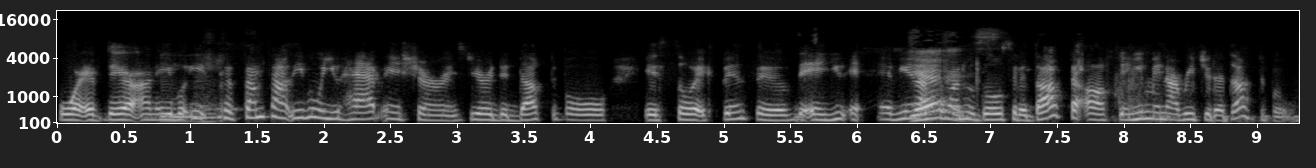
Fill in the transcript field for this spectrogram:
or if they're unable because mm-hmm. sometimes even when you have insurance your deductible is so expensive and you if you're yes. not someone who goes to the doctor often you may not reach your deductible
